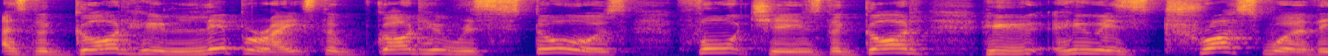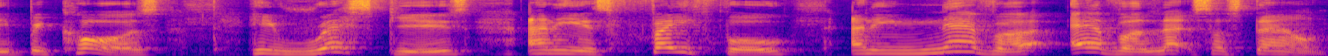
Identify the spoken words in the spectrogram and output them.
as the God who liberates, the God who restores fortunes, the God who, who is trustworthy because he rescues and he is faithful and he never ever lets us down.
